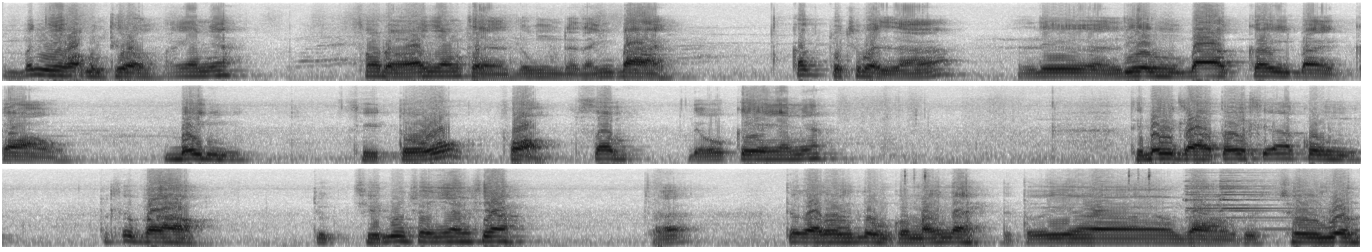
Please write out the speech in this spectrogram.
vẫn như gọi bình thường anh em nhé sau đó anh em có thể dùng để đánh bài. Các tổ chức bài lá như là liêng, ba cây, bài cào binh thì tố phỏm sâm đều ok anh em nhé. Thì bây giờ tôi sẽ cùng, tôi sẽ vào trực chiến luôn cho anh em xem. Đấy tức là tôi dùng con máy này để tôi à, vào tôi chơi luôn.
